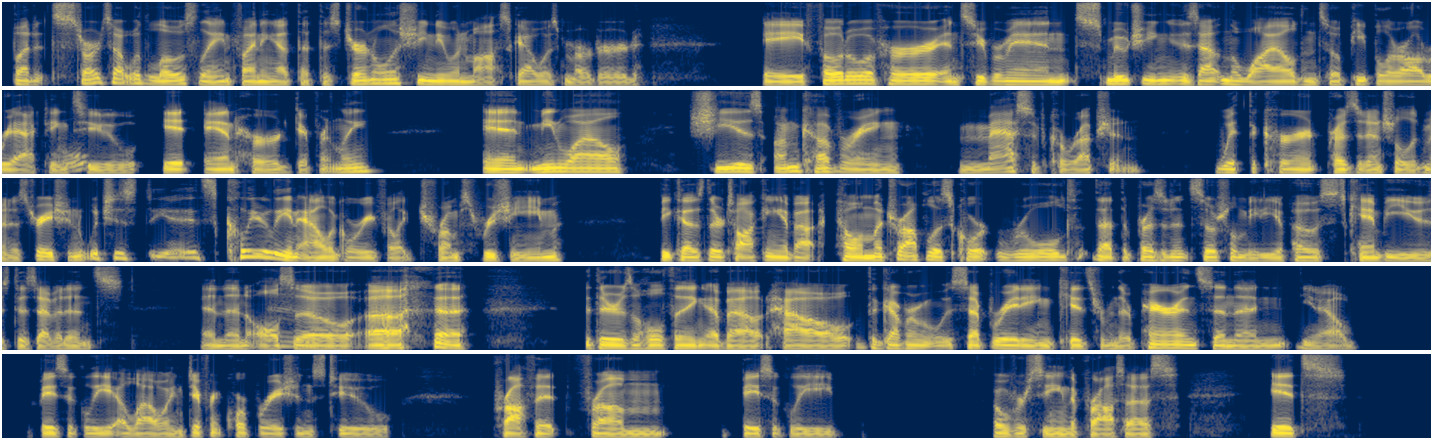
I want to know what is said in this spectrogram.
but it starts out with Lois Lane finding out that this journalist she knew in Moscow was murdered. A photo of her and Superman smooching is out in the wild, and so people are all reacting Cool. to it and her differently. And meanwhile, she is uncovering massive corruption with the current presidential administration, which is it's clearly an allegory for like Trump's regime because they're talking about how a metropolis court ruled that the president's social media posts can be used as evidence. And then also uh there's a whole thing about how the government was separating kids from their parents and then, you know, basically allowing different corporations to profit from basically overseeing the process. It's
